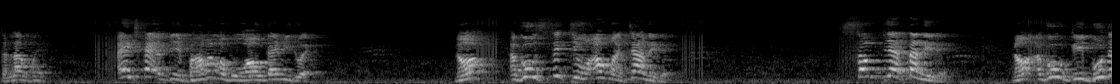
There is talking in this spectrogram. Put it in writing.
ဒါလောက်ပဲအဲ့ထက်အပြင်ဘာမှမပေါ်အောင်တိုင်းပြည်တွေနော်အခုစစ်ကြုံအောက်မှာကြာနေတယ်စောက်ပြတ်တတ်နေတယ်နော်အခုဒီဘုဒ္ဓ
